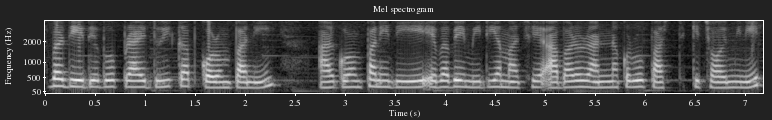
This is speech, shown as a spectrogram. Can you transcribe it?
এবার দিয়ে দেব প্রায় দুই কাপ গরম পানি। আর গরম পানি দিয়ে এভাবে মিডিয়াম আছে আবারও রান্না করব পাঁচ থেকে ছয় মিনিট।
